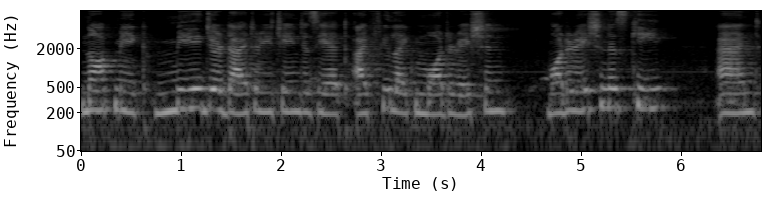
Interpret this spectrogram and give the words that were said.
not make major dietary changes yet. I feel like moderation, moderation is key and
